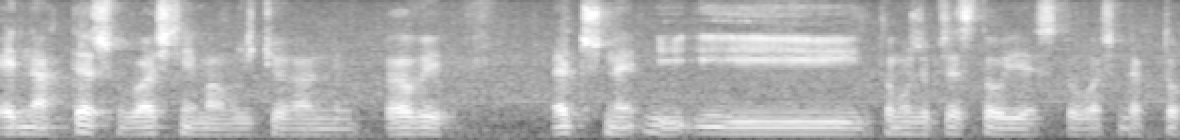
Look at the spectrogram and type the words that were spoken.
jednak też właśnie mam w życiu realnym krowy leczne i, i to może przez to jest to właśnie tak to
